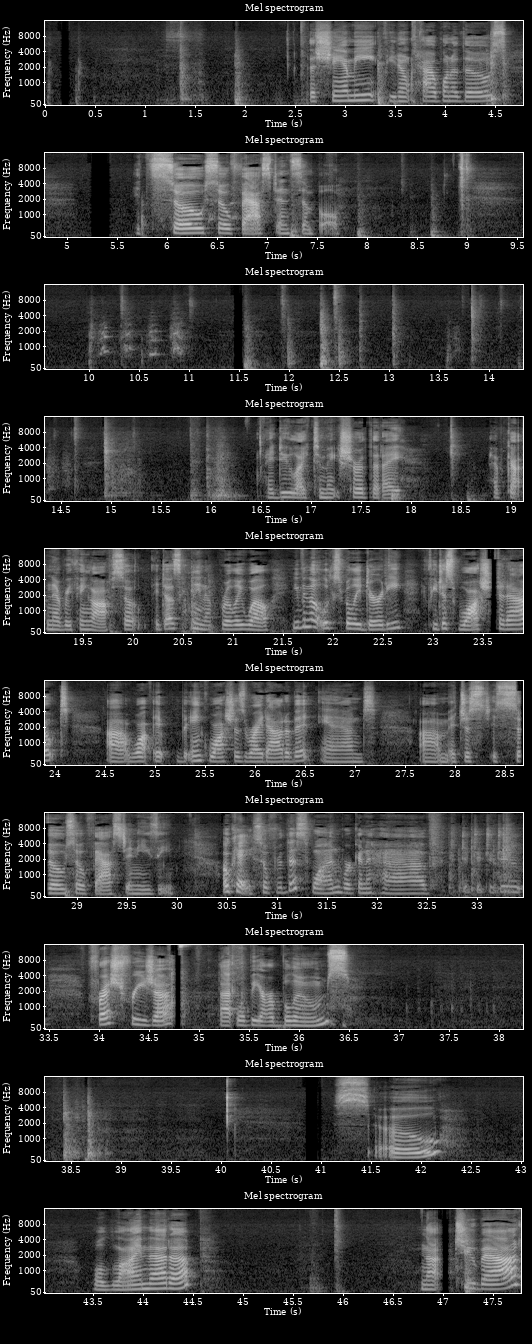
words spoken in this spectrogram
The chamois, if you don't have one of those, it's so, so fast and simple. I do like to make sure that I have gotten everything off. So it does clean up really well. Even though it looks really dirty, if you just wash it out, uh, it, the ink washes right out of it and um, it just is so, so fast and easy. Okay, so for this one, we're to have doo -doo -doo fresh freesia. That will be our blooms. So we'll line that up. Not too bad.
